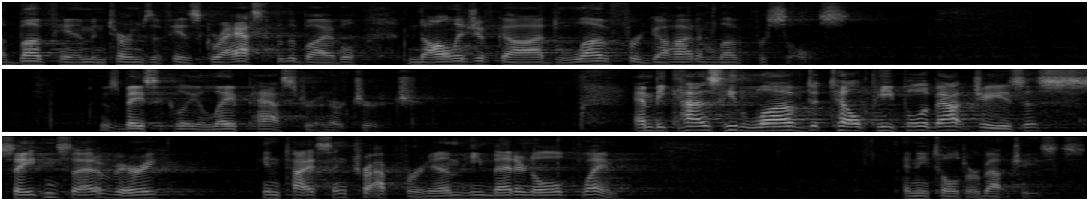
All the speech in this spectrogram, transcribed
above him in terms of his grasp of the Bible, knowledge of God, love for God, and love for souls. He was basically a lay pastor in our church. And because he loved to tell people about Jesus, Satan set a very enticing trap for him. He met an old flame and he told her about Jesus.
